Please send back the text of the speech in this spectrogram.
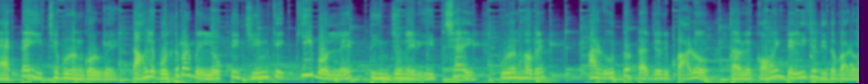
একটাই ইচ্ছে পূরণ করবে। তাহলে বলতে পারবে, লোকটি জিনকে কি বললে তিনজনের ইচ্ছাই পূরণ হবে? আর উত্তরটা যদি পারো তাহলে কমেন্টে লিখে দিতে পারো।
